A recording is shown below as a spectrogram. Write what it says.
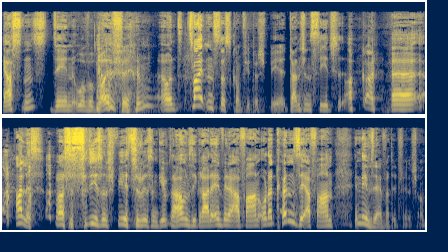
erstens den Uwe Boll Film und zweitens das Computerspiel Dungeon Siege. Oh Gott. Äh, alles, was es zu diesem Spiel zu wissen gibt, haben Sie gerade entweder erfahren oder können Sie erfahren, indem Sie einfach den Film schauen.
